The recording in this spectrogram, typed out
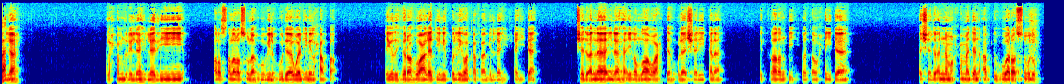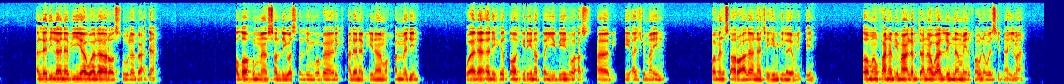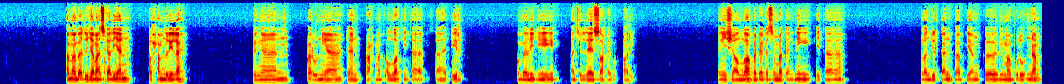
الله الحمد لله الذي أرسل رسوله بالهدى ودين الحق ليظهره على الدين كله وكفى بالله شهيدا. أشهد أن لا إله إلا الله وحده لا شريك له إقرارا به وتوحيدا. أشهد أن محمدا عبده ورسوله الذي لا نبي ولا رسول بعده. اللهم صل وسلم وبارك على نبينا محمد وعلى آله الطاهرين الطيبين وأصحابه أجمعين ومن سار على نهجهم إلى يوم الدين اللهم انفعنا بما علمتنا وعلمنا ما ينفعنا وزدنا علما Amma ba'du jamaah sekalian, Alhamdulillah dengan karunia dan rahmat Allah kita bisa hadir kembali di majelis Sahih Bukhari. Dan insya Allah pada kesempatan ini kita melanjutkan bab yang ke-56.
